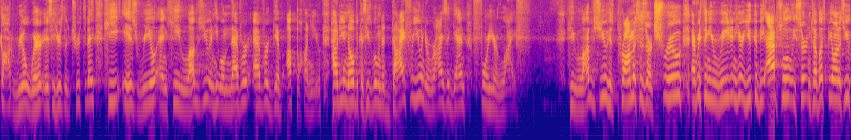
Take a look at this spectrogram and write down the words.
God real? Where is he? Here's the truth today He is real, and he loves you, and he will never, ever give up on you. How do you know? Because he's willing to die for you and to rise again for your life. He loves you. His promises are true. Everything you read in here, you can be absolutely certain of. Let's be honest, you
